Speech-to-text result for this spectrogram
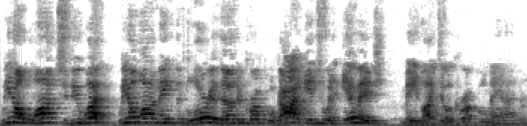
We don't want to do what? We don't want to make the glory of the uncorruptible God into an image made like to a corruptible man either.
